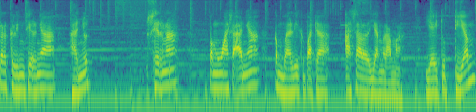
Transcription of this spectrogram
tergelincirnya hanyut, sirna penguasaannya kembali kepada asal yang lama, yaitu diam,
